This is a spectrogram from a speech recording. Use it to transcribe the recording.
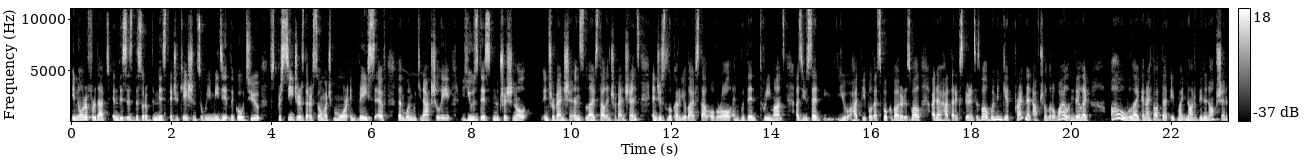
in order for that, and this is the sort of the missed education. So we immediately go to procedures that are so much more invasive than when we can actually use this nutritional interventions, lifestyle interventions, and just look at your lifestyle overall. And within three months, as you said, you, had people that spoke about it as well. And I had that experience as well. Women get pregnant after a little while and they're like, oh, like, and I thought that it might not have been an option.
